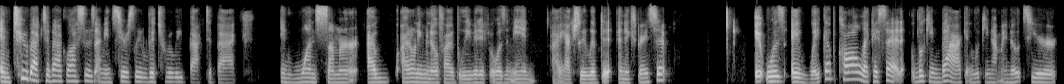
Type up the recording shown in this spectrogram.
And two back to back losses. I mean, seriously, literally back to back in one summer. I I don't even know if I would believe it if it wasn't me and I actually lived it and experienced it. It was a wake up call. Like I said, looking back and looking at my notes here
